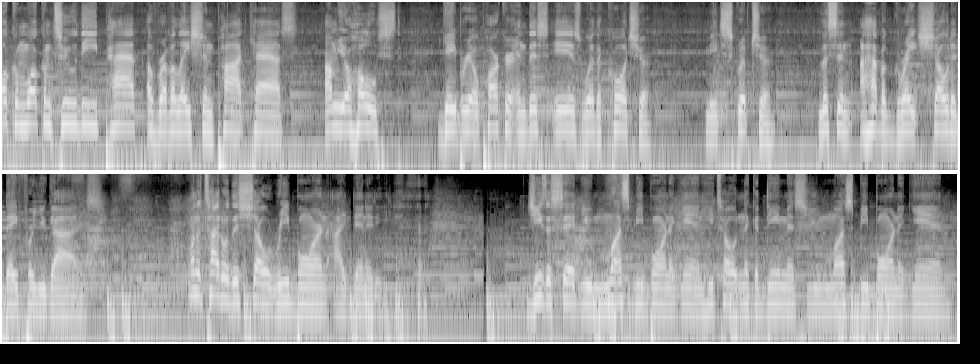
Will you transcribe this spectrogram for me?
Welcome, welcome to the Path of Revelation podcast. I'm your host, Gabriel Parker, and this is where the culture meets scripture. Listen, I have a great show today for you guys. I'm going to title this show Reborn Identity. Jesus said, You must be born again. He told Nicodemus, You must be born again.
